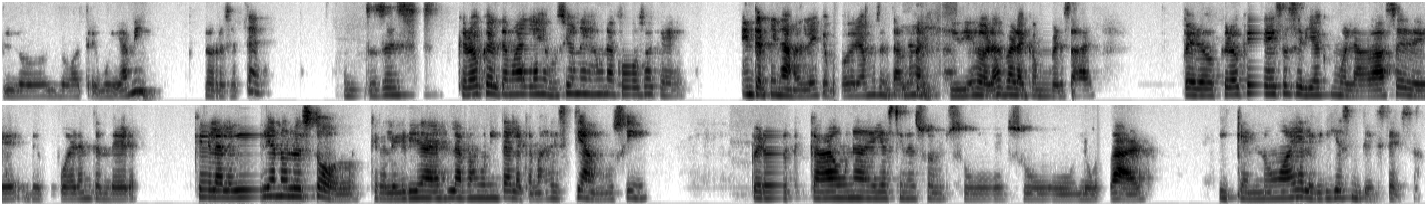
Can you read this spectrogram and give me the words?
lo, lo atribuí a mí, lo recepté. Entonces, creo que el tema de las emociones es una cosa que interminable, que podríamos sentarnos aquí 10 horas para conversar, pero creo que esa sería como la base de, de poder entender que la alegría no lo es todo, que la alegría es la más bonita, la que más deseamos, sí, pero que cada una de ellas tiene su, su, su lugar y que no hay alegría sin tristeza,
